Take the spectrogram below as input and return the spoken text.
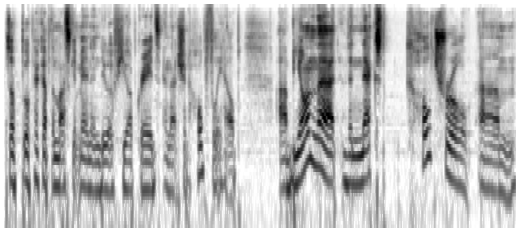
So we'll pick up the musketmen and do a few upgrades, and that should hopefully help. Uh, beyond that, the next cultural um,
